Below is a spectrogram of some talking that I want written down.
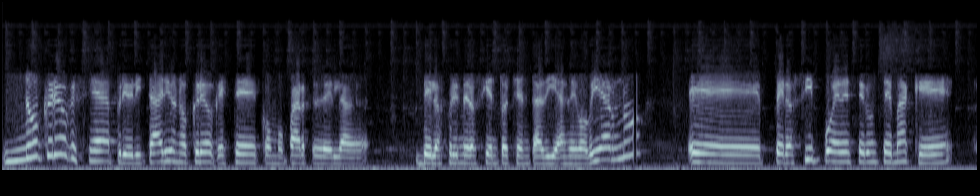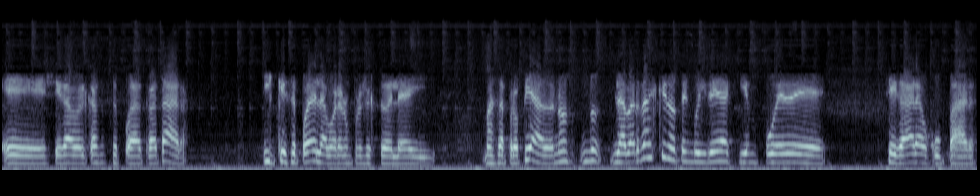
No creo que sea prioritario, no creo que esté como parte de, la, de los primeros 180 días de gobierno, pero sí puede ser un tema que, llegado el caso, se pueda tratar y que se pueda elaborar un proyecto de ley más apropiado. No, la verdad es que no tengo idea quién puede llegar a ocupar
